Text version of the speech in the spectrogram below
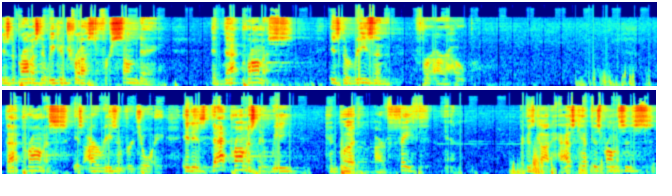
is the promise that we can trust for someday. And that promise is the reason for our hope. That promise is our reason for joy. It is that promise that we can put our faith in. Because God has kept his promises,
